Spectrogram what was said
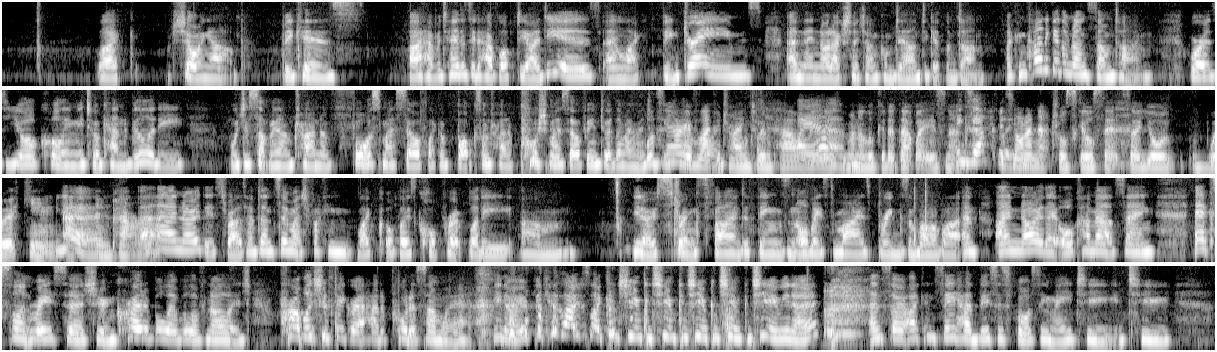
like showing up because I have a tendency to have lofty ideas and like big dreams and then not actually chunk them down to get them done. I can kind of get them done sometime, whereas you're calling me to accountability, which is something I'm trying to force myself like a box. I'm trying to push myself into at the moment. Well, it's an area of life you're trying to empower, I really, if you want to look at it that way, isn't it? Exactly. It's not a natural skill set, so you're working yeah. at empowering. And I know this, right? So I've done so much fucking like all those corporate bloody um you know, strengths finder things and all these Myers Briggs and blah blah blah. And I know they all come out saying excellent researcher, incredible level of knowledge. Probably should figure out how to put it somewhere, you know, because I just like consume, consume, consume, consume, consume, you know. And so I can see how this is forcing me to to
